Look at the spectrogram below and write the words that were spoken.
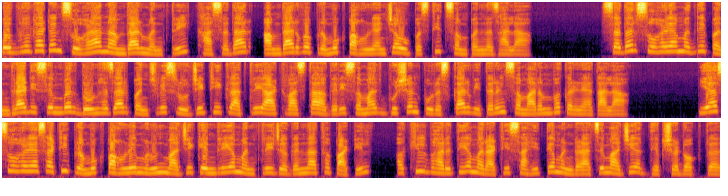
उद्घाटन सोहळा नामदार मंत्री खासदार आमदार व प्रमुख पाहुण्यांच्या उपस्थित संपन्न झाला. सदर सोहळ्यामध्ये पंधरा डिसेंबर दोन हजार पंचवीस रोजी ठीक रात्री आठ वाजता आगरी समाज भूषण पुरस्कार वितरण समारंभ करण्यात आला. या सोहळ्यासाठी प्रमुख पाहुणे म्हणून माजी केंद्रीय मंत्री जगन्नाथ पाटील अखिल भारतीय मराठी साहित्य मंडळाचे माजी अध्यक्ष डॉक्टर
